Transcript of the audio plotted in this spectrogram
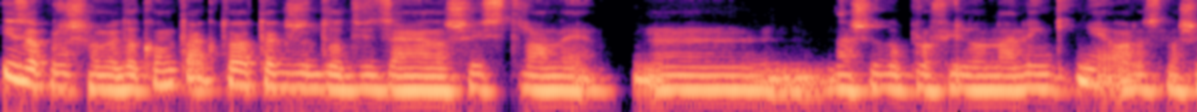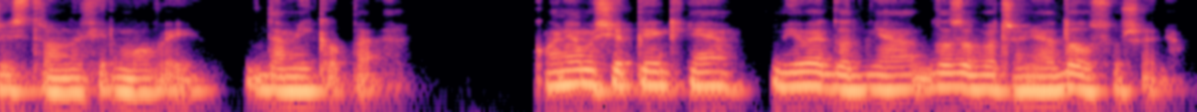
i zapraszamy do kontaktu, a także do odwiedzania naszej strony, mm, naszego profilu na LinkedInie oraz naszej strony firmowej damiko.pl. Kłaniamy się pięknie, miłego dnia, do zobaczenia, do usłyszenia.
